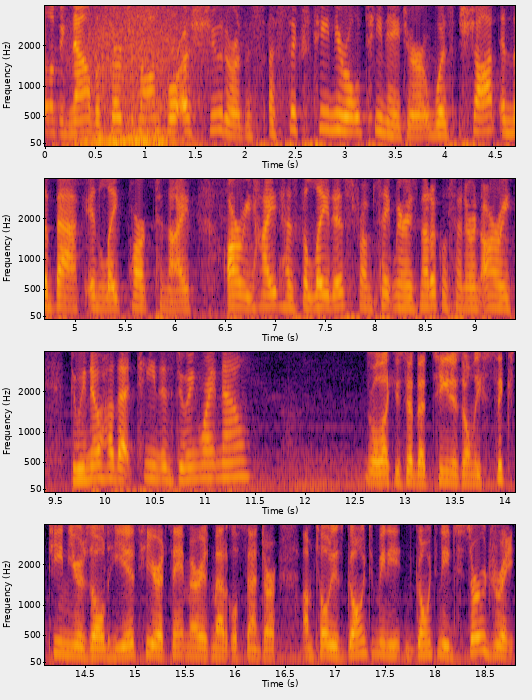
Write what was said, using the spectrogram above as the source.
Developing now, the search is on for a shooter. This, a 16 year old teenager was shot in the back in Lake Park tonight. Ari Height has the latest from St. Mary's Medical Center. And Ari, do we know how that teen is doing right now? Well, like you said, that teen is only 16 years old. He is here at St. Mary's Medical Center. I'm told he's going to be going to need surgery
